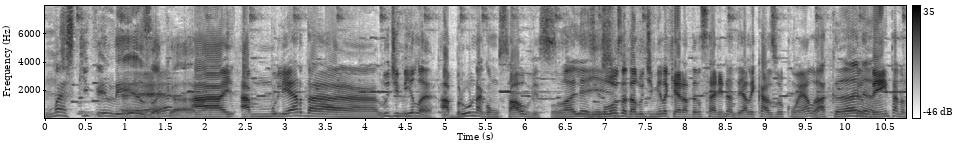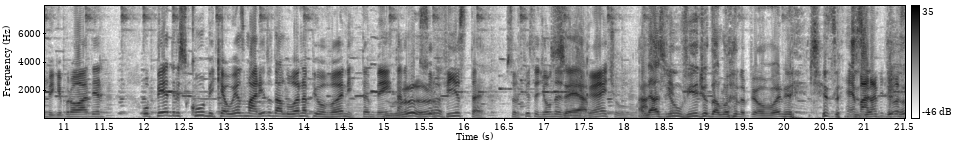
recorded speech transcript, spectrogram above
Mas que beleza, É, cara. A, a mulher da Ludmilla, a Bruna Gonçalves, Olha isso. esposa da Ludmilla, que era dançarina dela e casou com ela, Bacana. também tá no Big Brother. O Pedro Scooby, que é o ex-marido da Luana Piovani, também tá no surfista, surfista de ondas Certo. gigante. O Aliás, vi um vídeo da Luana Piovani diz, É maravilhoso.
